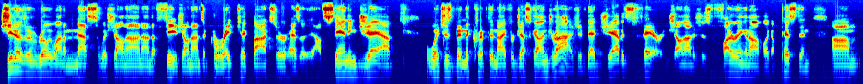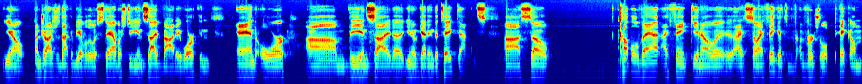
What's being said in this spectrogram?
she doesn't really want to mess with Xiaonan on the feet. Xiaonan's a great kickboxer, has an outstanding jab, which has been the kryptonite for Jessica Andrade. If that jab is there and Xiaonan is just firing it off like a piston, um, you know Andrade is not going to be able to establish the inside body work and and or um, the inside uh, you know getting the takedowns. Uh, so couple that, I think you know, I so I think it's virtual pick 'em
